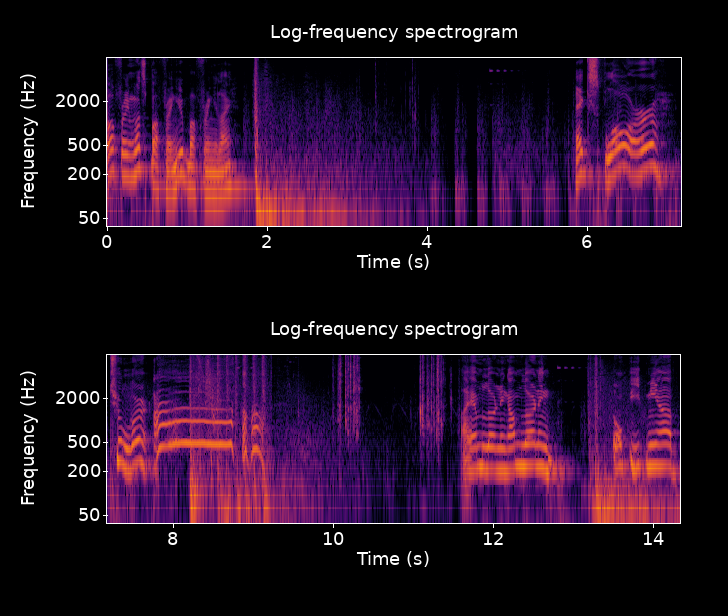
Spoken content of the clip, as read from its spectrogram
Buffering? What's buffering? You're buffering, Eli. Explore to learn. Ah! I am learning. I'm learning. Don't beat me up.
